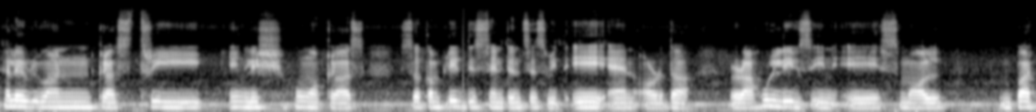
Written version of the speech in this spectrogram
Hello everyone, class 3 English homework class. So complete these sentences with a, an or the. Rahul lives in a small but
